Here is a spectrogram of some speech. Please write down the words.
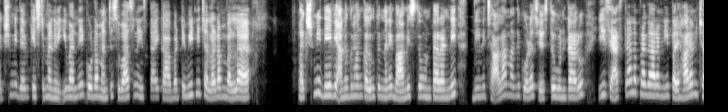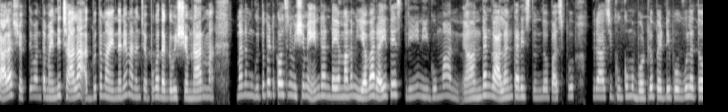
లక్ష్మీదేవికి ఇష్టమైనవి. ఇవన్నీ కూడా మంచి సువాసన ఇస్తాయి కాబట్టి వీటిని చల్లడం వల్ల లక్ష్మీదేవి అనుగ్రహం కలుగుతుందని భావిస్తూ ఉంటారండి. దీన్ని చాలామంది కూడా చేస్తూ ఉంటారు. ఈ శాస్త్రాల ప్రకారం ఈ పరిహారం చాలా శక్తివంతమైంది చాలా అద్భుతమైందనే మనం చెప్పుకోదగ్గ విషయం. నార్మ మనం గుర్తుపెట్టుకోవాల్సిన విషయం ఏంటంటే మనం ఎవరైతే స్త్రీని గుమ్మ అందంగా అలంకరిస్తుందో పసుపు రాసి కుంకుమ బొట్లు పెట్టి పువ్వులతో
